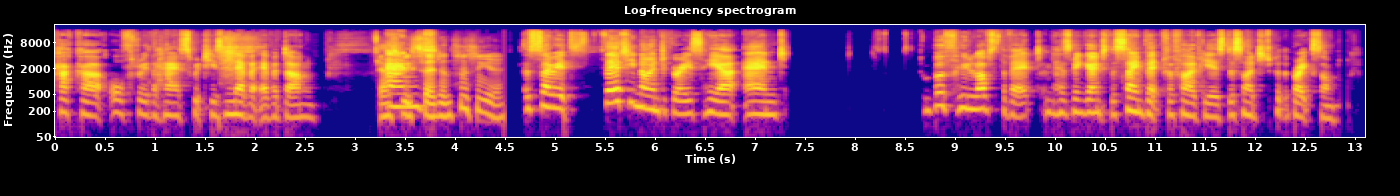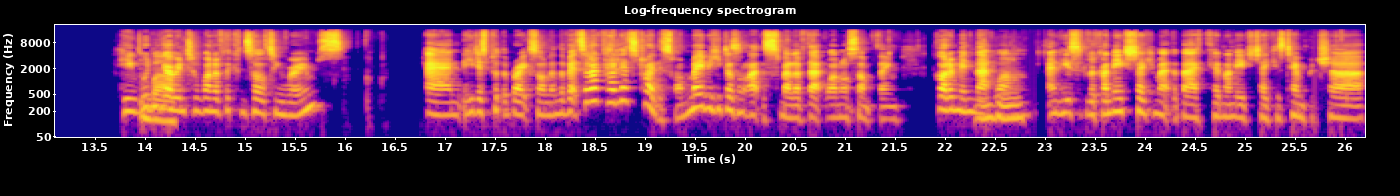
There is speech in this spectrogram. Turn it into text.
caca all through the house, which he's never ever done. As we said in yeah. So it's 39 degrees here, and Boof, who loves the vet and has been going to the same vet for five years, decided to put the brakes on. He wouldn't Wow. go into one of the consulting rooms. And he just put the brakes on, and the vet said, "Okay, let's try this one. Maybe he doesn't like the smell of that one or something." Got him in that Mhm. one, and he said, "Look, I need to take him out the back, and I need to take his temperature.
